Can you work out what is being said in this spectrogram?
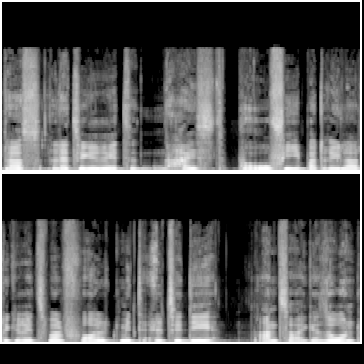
Das letzte Gerät heißt Profi Batterieladegerät 12 Volt mit LCD-Anzeige. So, und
